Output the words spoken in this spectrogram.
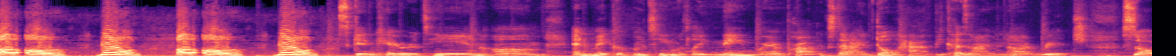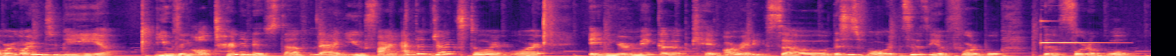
uh oh down, uh oh down. skincare routine um, and makeup routine with like name brand products that I don't have because I'm not rich. So we're going to be using alternative stuff that you find at the drugstore or in your makeup kit already. So this is for this is the affordable the affordable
